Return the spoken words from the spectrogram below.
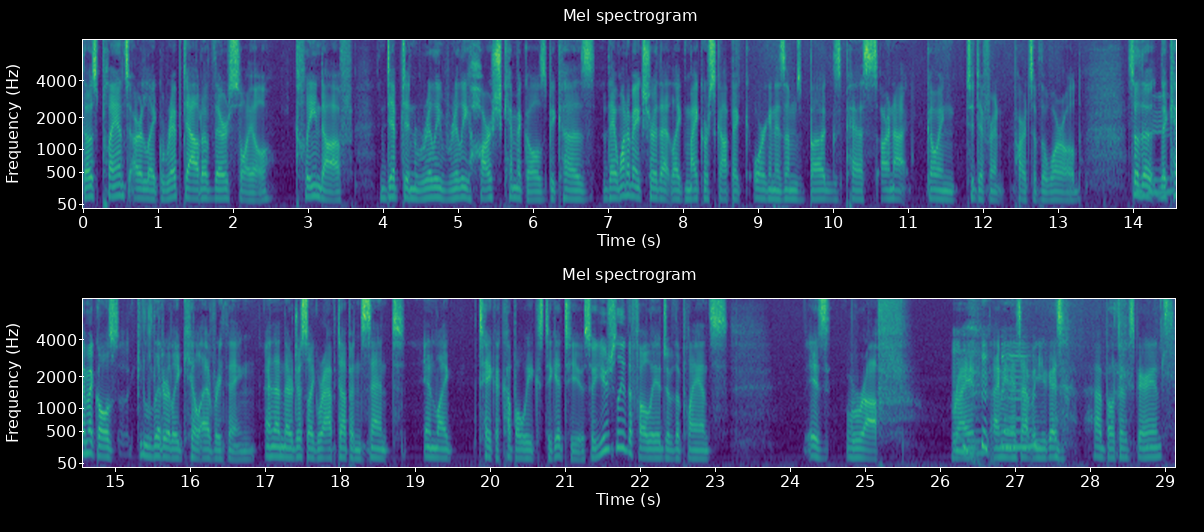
those plants are like ripped out of their soil, cleaned off, dipped in really really harsh chemicals because they want to make sure that like microscopic organisms bugs pests are not going to different parts of the world. So the the mm-hmm. chemicals literally kill everything and then they're just like wrapped up and sent and like take a couple weeks to get to you. So usually the foliage of the plants is rough right mm-hmm. i mean is that what mm-hmm. you guys have both experienced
